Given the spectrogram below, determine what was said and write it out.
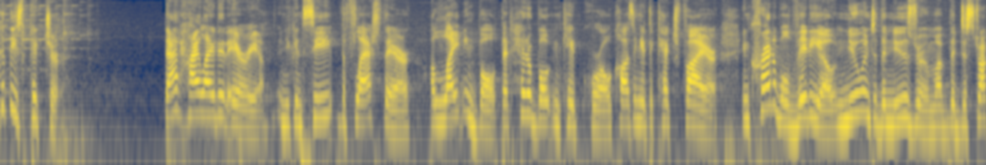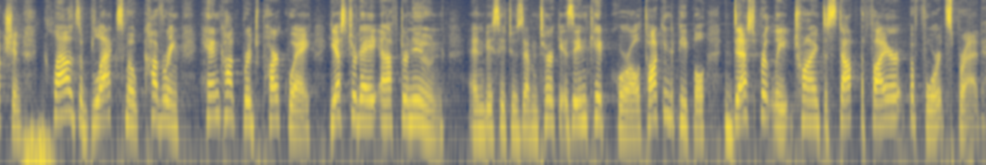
at these picture. That highlighted area, and you can see the flash there, a lightning bolt that hit a boat in Cape Coral, causing it to catch fire. Incredible video new into the newsroom of the destruction. Clouds of black smoke covering Hancock Bridge Parkway yesterday afternoon. NBC2's Devin Turk is in Cape Coral talking to people desperately trying to stop the fire before it spread.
